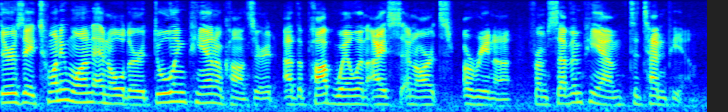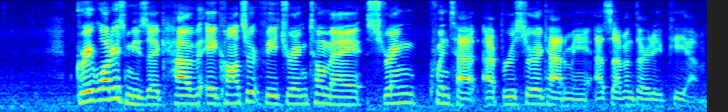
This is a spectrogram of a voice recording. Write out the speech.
There is a 21 and older dueling piano concert at the Pop Whalen Ice and Arts Arena from 7 p.m. to 10 p.m. Great Waters Music have a concert featuring Tomei String Quintet at Brewster Academy at 7.30 p.m.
